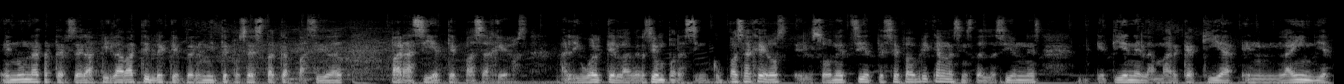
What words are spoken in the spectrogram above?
en una tercera fila abatible que permite pues esta capacidad para 7 pasajeros. Al igual que la versión para 5 pasajeros, el Sonet 7 se fabrica en las instalaciones que tiene la marca Kia en la India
